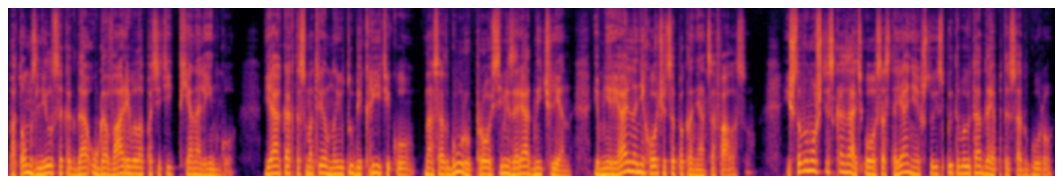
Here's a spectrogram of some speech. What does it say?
Потом злился, когда уговаривала посетить Тхьяналингу. Я как-то смотрел на ютубе критику на Садгуру про семизарядный член, и мне реально не хочется поклоняться фалосу. И что вы можете сказать о состояниях, что испытывают адепты Садгуру?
